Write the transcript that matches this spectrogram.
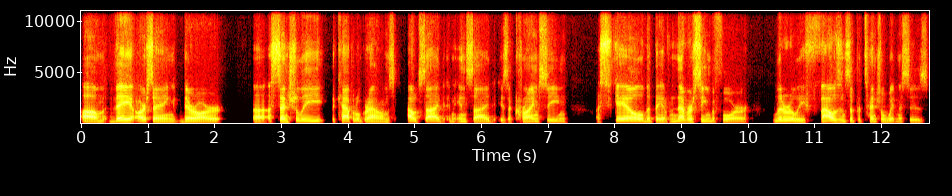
Um, they are saying there are uh, essentially, the Capitol grounds outside and inside is a crime scene, a scale that they have never seen before, literally thousands of potential witnesses,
